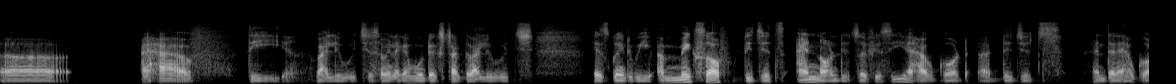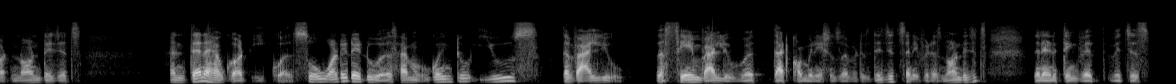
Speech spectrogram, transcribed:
uh, I have the value which is, I mean, like I'm going to extract the value which is going to be a mix of digits and non-digits. So if you see, I have got uh, digits and then I have got non-digits and then I have got equals. So what did I do is I'm going to use the value, the same value with that combination. So if it is digits and if it is non-digits, then anything with which is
